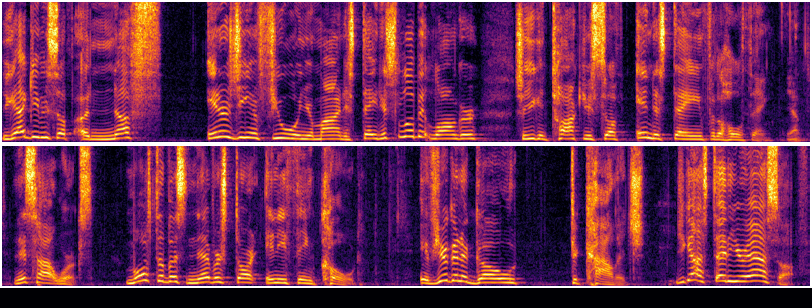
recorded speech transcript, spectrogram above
You gotta give yourself enough energy and fuel in your mind to stay just a little bit longer so you can talk yourself into staying for the whole thing. Yep. And this is how it works. Most of us never start anything cold. If you're gonna go to college, you gotta study your ass off.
